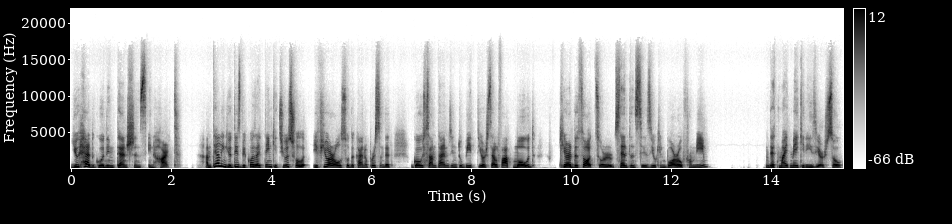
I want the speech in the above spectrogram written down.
You had good intentions in heart. I'm telling you this because I think it's useful if you are also the kind of person that goes sometimes into beat yourself up mode. Here are the thoughts or sentences you can borrow from me that might make it easier. So,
